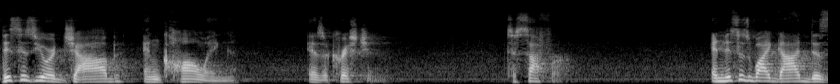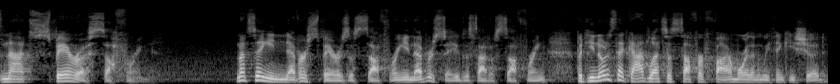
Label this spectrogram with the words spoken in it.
This is your job and calling as a Christian to suffer. And this is why God does not spare us suffering. Not saying he never spares us suffering, he never saves us out of suffering, but do you notice that God lets us suffer far more than we think he should?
